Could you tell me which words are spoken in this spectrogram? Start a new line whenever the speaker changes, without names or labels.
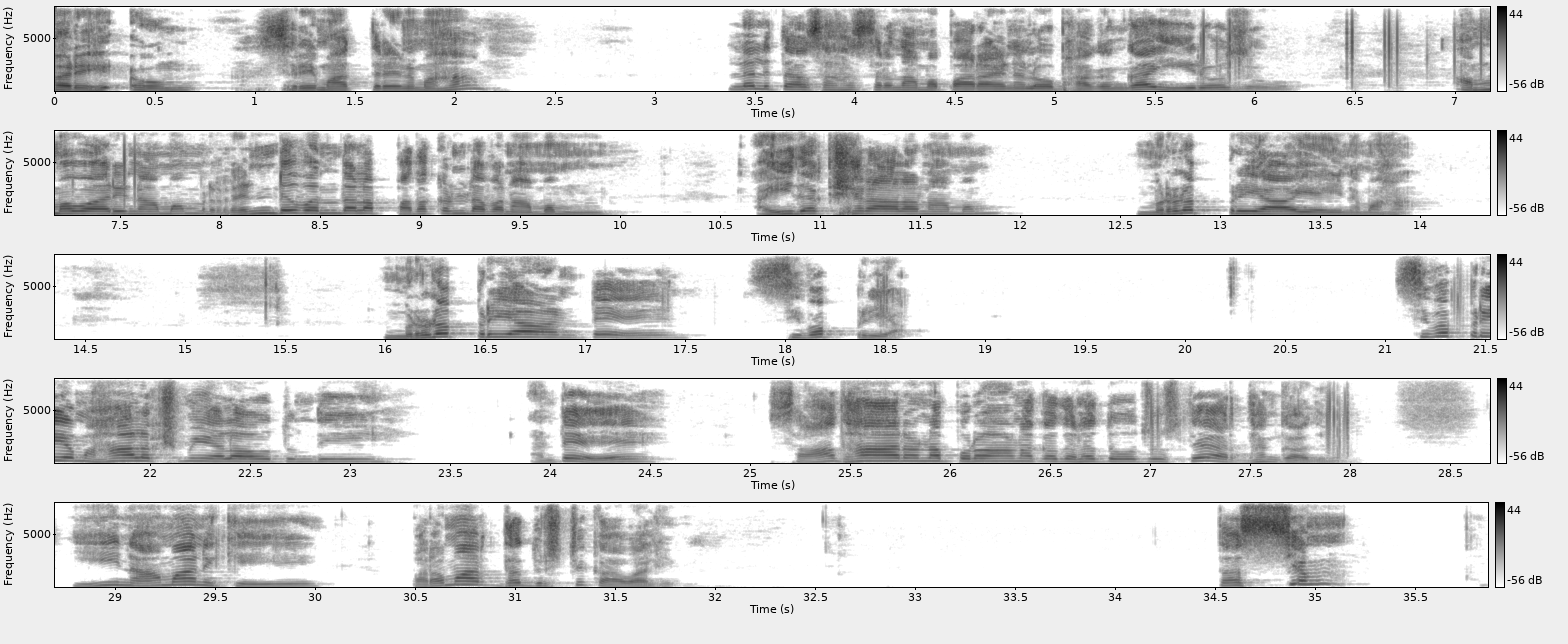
హరి ఓం శ్రీమాత్రే నమ. లలిత సహస్రనామ పారాయణలో భాగంగా ఈరోజు అమ్మవారి నామం రెండు వందల పదకొండవ నామం ఐదక్షరాల నామం మృడప్రియాయ నమ. మృడప్రియ అంటే శివప్రియ. శివప్రియ మహాలక్ష్మి ఎలా అవుతుంది? అంటే సాధారణ పురాణ కథలతో చూస్తే అర్థం కాదు. ఈ నామానికి పరమార్థ దృష్టి కావాలి. తస్యం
